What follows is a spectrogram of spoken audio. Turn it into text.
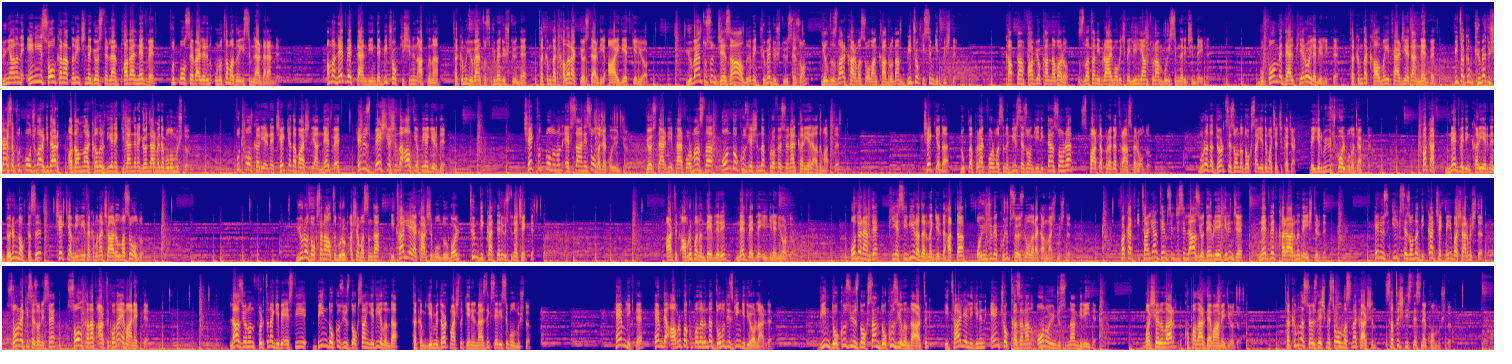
Dünyanın en iyi sol kanatları içinde gösterilen Pavel Nedved, futbol severlerin unutamadığı isimlerdendi. Ama Nedved dendiğinde birçok kişinin aklına takımı Juventus küme düştüğünde takımda kalarak gösterdiği aidiyet geliyor. Juventus'un ceza aldığı ve küme düştüğü sezon, yıldızlar karması olan kadrodan birçok isim gitmişti. Kaptan Fabio Cannavaro, Zlatan İbrahimovic ve Lilian Thuram bu isimler içindeydi. Buffon ve Del Piero ile birlikte takımda kalmayı tercih eden Nedved, bir takım küme düşerse futbolcular gider, adamlar kalır diyerek gidenlere göndermede bulunmuştu. Futbol kariyerine Çekya'da başlayan Nedved, henüz 5 yaşında altyapıya girdi. Çek futbolunun efsanesi olacak oyuncu. Gösterdiği performansla 19 yaşında profesyonel kariyere adım attı. Çekya'da Dukla Prag formasını bir sezon giydikten sonra Sparta Prag'a transfer oldu. Burada 4 sezonda 97 maça çıkacak ve 23 gol bulacaktı. Fakat Nedved'in kariyerinin dönüm noktası Çekya milli takımına çağrılması oldu. Euro 96 grup aşamasında İtalya'ya karşı bulduğu gol tüm dikkatleri üstüne çekti. Artık Avrupa'nın devleri Nedved'le ilgileniyordu. O dönemde PSV radarına girdi hatta oyuncu ve kulüp sözlü olarak anlaşmıştı. Fakat İtalyan temsilcisi Lazio devreye girince Nedved kararını değiştirdi. Henüz ilk sezonda dikkat çekmeyi başarmıştı. Sonraki sezon ise sol kanat artık ona emanetti. Lazio'nun fırtına gibi estiği 1997 yılında takım 24 maçlık yenilmezlik serisi bulmuştu. Hem ligde hem de Avrupa kupalarında dolu dizgin gidiyorlardı. 1999 yılında artık İtalya Ligi'nin en çok kazanan 10 oyuncusundan biriydi. Başarılar, kupalar devam ediyordu. Takımla sözleşmesi olmasına karşın satış listesine konmuştu.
